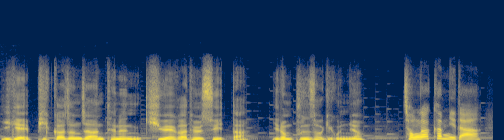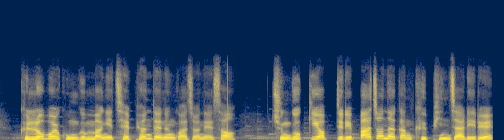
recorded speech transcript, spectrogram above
이게 빛과전자한테는 기회가 될 수 있다. 이런 분석이군요. 정확합니다. 글로벌 공급망이 재편되는 과정에서 중국 기업들이 빠져나간 그 빈자리를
